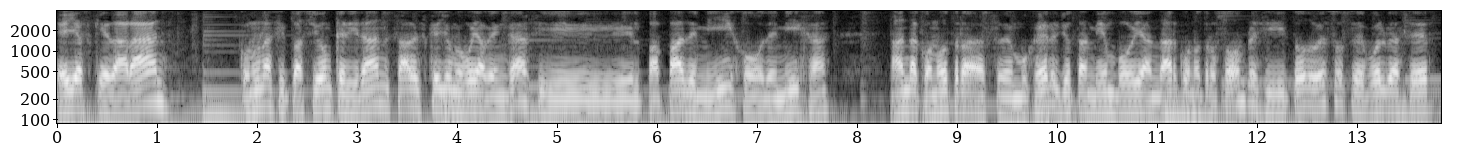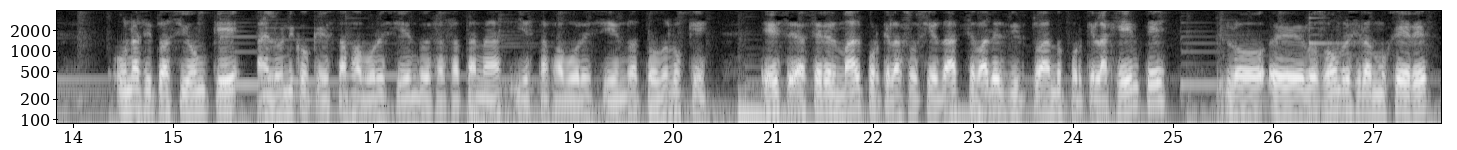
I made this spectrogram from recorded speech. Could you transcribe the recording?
ellas quedarán con una situación que dirán, ¿sabes qué? Yo me voy a vengar si el papá de mi hijo o de mi hija anda con otras eh, mujeres, yo también voy a andar con otros hombres y todo eso se vuelve a ser una situación que el único que está favoreciendo es a Satanás y está favoreciendo a todo lo que es hacer el mal porque la sociedad se va desvirtuando porque la gente, eh, los hombres y las mujeres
